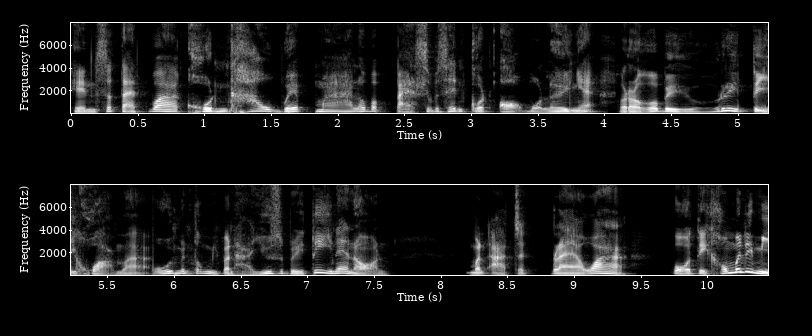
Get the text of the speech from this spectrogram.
เห็น stat ว่าคนเข้าเว็บมาแล้วแบบ 80%กดออกหมดเลยอย่างเงี้ยเราก็ไปรีบตีความว่าโอ้ยมันต้องมีปัญหา usability แน่นอน มันอาจจะแปลว่าปกติเขาไม่ได้มี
